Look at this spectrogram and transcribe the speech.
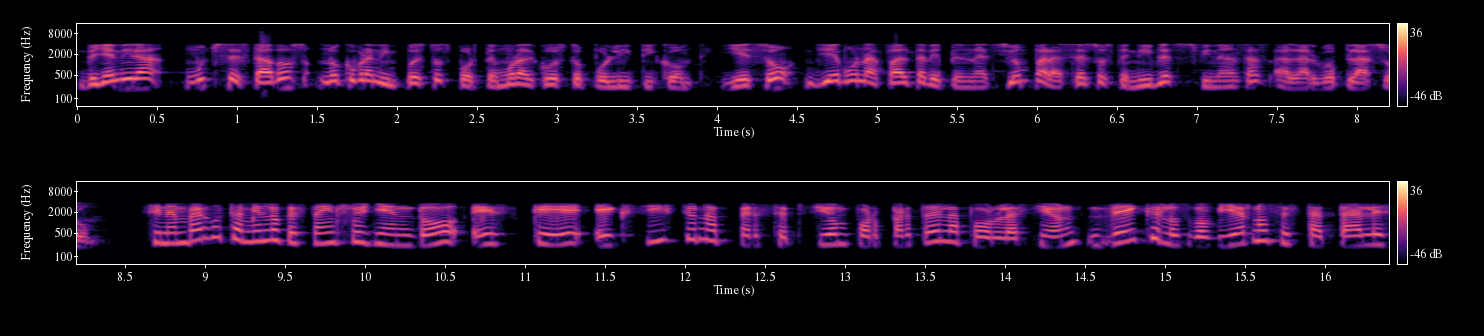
Deyanira, muchos estados no cobran impuestos por temor al costo político y eso lleva a una falta de planeación para hacer sostenibles sus finanzas a largo plazo. Sin embargo, también lo que está influyendo es que existe una percepción por parte de la población de que los gobiernos estatales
